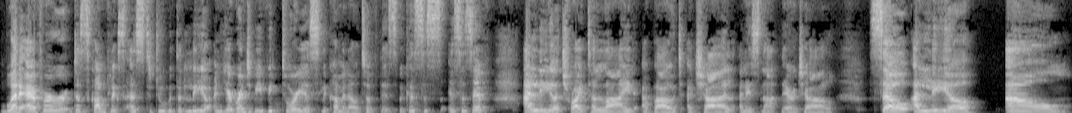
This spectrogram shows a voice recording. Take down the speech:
whatever this conflicts has to do with the Leo and you're going to be victoriously coming out of this because it's, it's as if a Leo tried to lie about a child and it's not their child. So a Leo um,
